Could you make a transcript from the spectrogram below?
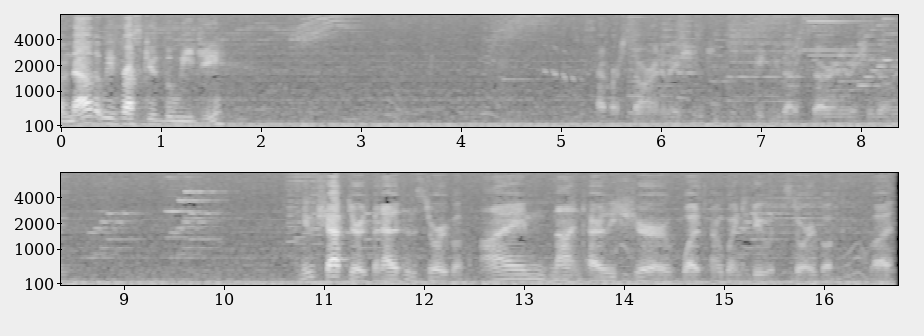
So now that we've rescued Luigi, animation. Get you a star animation going. new chapter has been added to the storybook. I'm not entirely sure what I'm going to do with the storybook, but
